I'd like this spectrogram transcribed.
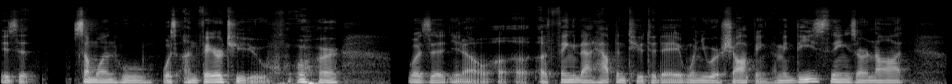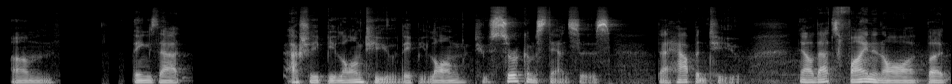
Is it someone who was unfair to you? Or was it you know a, a thing that happened to you today when you were shopping? I mean these things are not um, things that actually belong to you. They belong to circumstances that happen to you. Now that's fine and all but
